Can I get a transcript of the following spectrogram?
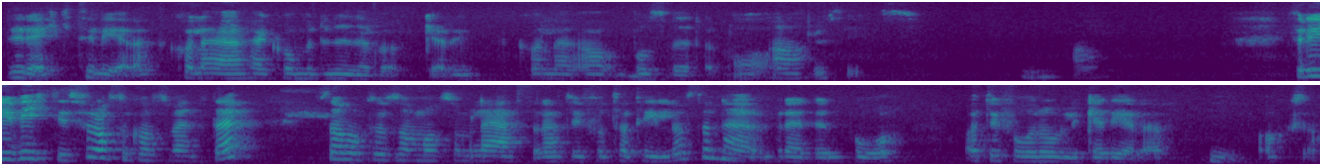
direkt till er att kolla här, här kommer det nya böcker, kolla ja, och så vidare. Ja, Ja. precis. För det är viktigt för oss som konsumenter, som också som oss som läsare, att vi får ta till oss den här bredden på och att vi får olika delar Mm. också.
